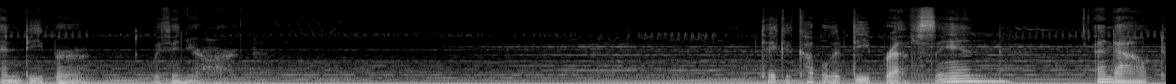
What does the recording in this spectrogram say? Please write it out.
and deeper within your heart. Take a couple of deep breaths in and out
